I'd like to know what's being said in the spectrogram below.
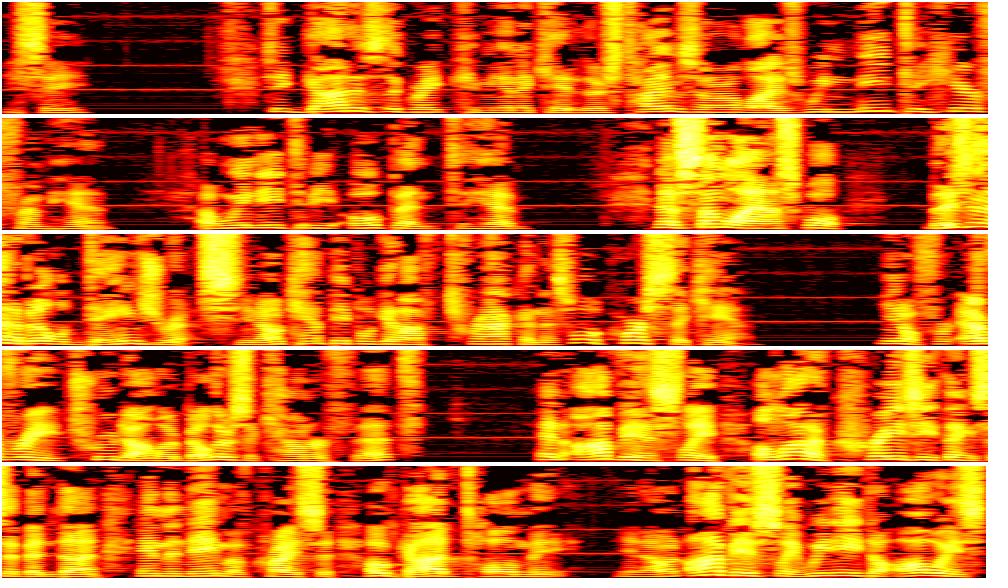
You see? See, God is the great communicator. There's times in our lives we need to hear from Him and we need to be open to Him. Now, some will ask, well, but isn't that a little dangerous? You know, can't people get off track in this? Well, of course they can. You know, for every true dollar bill, there's a counterfeit. And obviously, a lot of crazy things have been done in the name of Christ. Oh, God told me. You know, and obviously we need to always,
